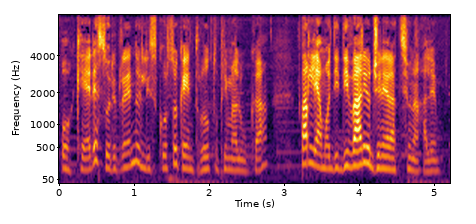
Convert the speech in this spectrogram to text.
Ok, adesso riprendendo il discorso che ha introdotto prima Luca, parliamo di divario generazionale.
